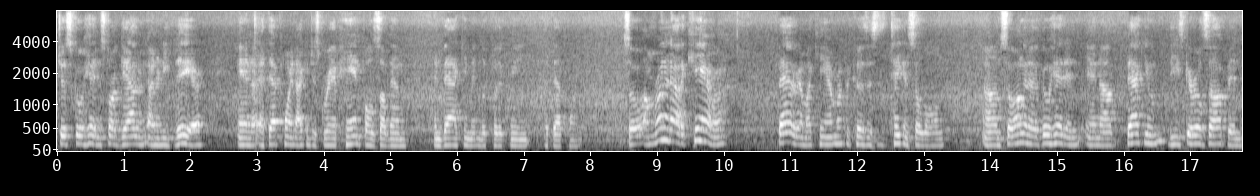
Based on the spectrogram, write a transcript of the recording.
just go ahead and start gathering underneath there. And uh, at that point, I can just grab handfuls of them and vacuum and look for the queen at that point. So I'm running out of camera, battery on my camera because this is taking so long. Um, so I'm going to go ahead and, and uh, vacuum these girls up and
